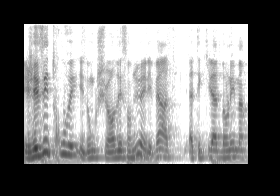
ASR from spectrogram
et je les ai trouvés. Et donc je suis redescendu avec les verres à, te- à tequila dans les mains.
